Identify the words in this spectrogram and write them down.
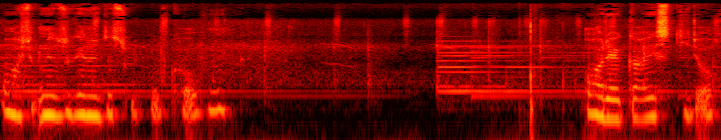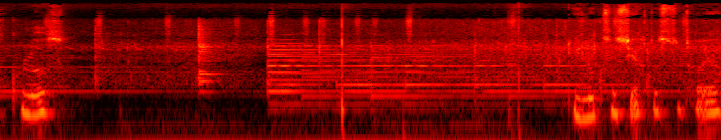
Oh, ich würde mir so gerne das U-Boot kaufen. Oh, der Geist sieht auch cool aus. Die Luxusjacht ist zu teuer.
